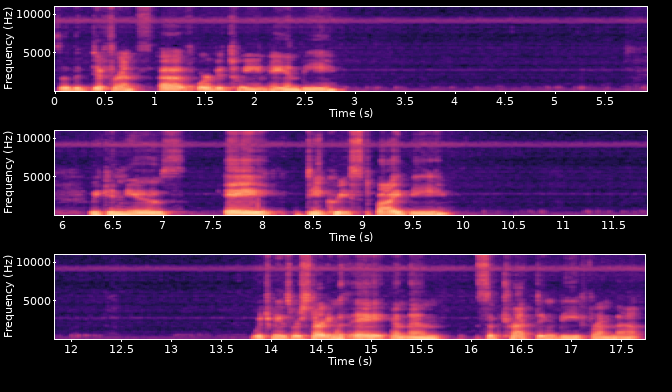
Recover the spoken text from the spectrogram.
So the difference of or between A and B. We can use A decreased by B, which means we're starting with A and then subtracting B from that.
